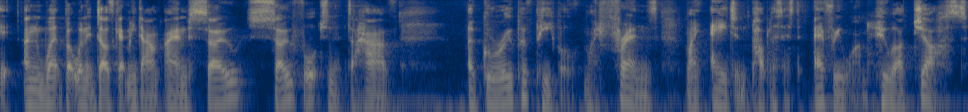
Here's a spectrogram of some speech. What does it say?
it, and when, but when it does get me down, I am so so fortunate to have a group of people, my friends, my agent, publicist, everyone who are just.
